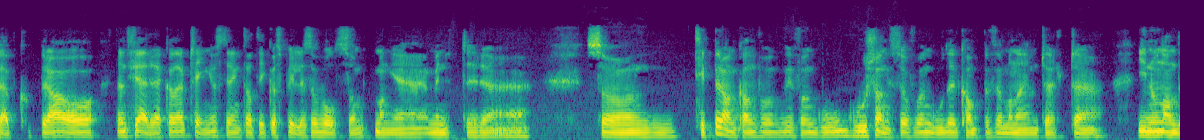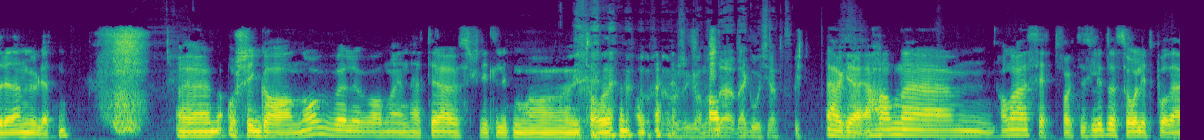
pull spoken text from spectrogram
Babcock bra. Og den fjerde rekka der trenger jo strengt tatt ikke å spille så voldsomt mange minutter. eh, Så tipper han kan få, vi får en god, god sjanse og få en god del kamper før man eventuelt eh, gir noen andre den muligheten. Uh, Oshiganov, eller hva nå enn heter, jeg sliter litt med å uttale det. Oshigano, det, det er godkjent. Okay. Han, uh, han har jeg sett faktisk litt. Jeg så litt på det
